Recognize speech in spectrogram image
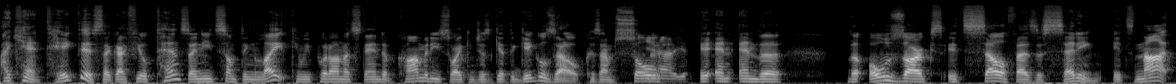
I can't take this. Like I feel tense. I need something light. Can we put on a stand up comedy so I can just get the giggles out? Because I'm so Yeah, yeah. it- and and the the Ozarks itself as a setting, it's not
